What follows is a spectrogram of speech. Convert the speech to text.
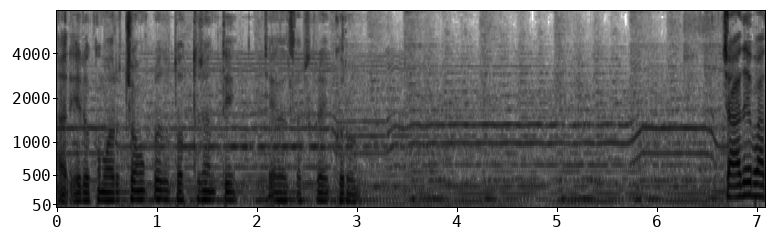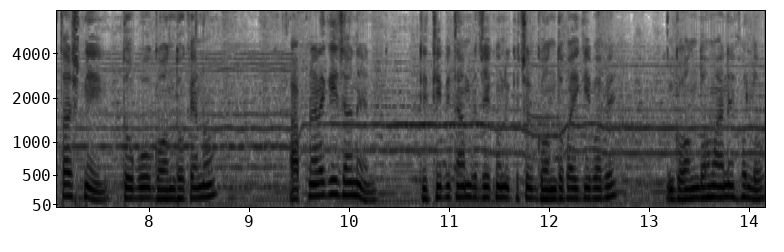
আর এরকম আরও চমকপ্রদ তথ্য জানতে চ্যানেল সাবস্ক্রাইব করুন। চাঁদে বাতাস নেই, তবুও গন্ধ কেন? আপনারা কি জানেন, পৃথিবীতে আমরা যে কোনো কিছুর গন্ধ পাই কীভাবে? গন্ধ মানে হলো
